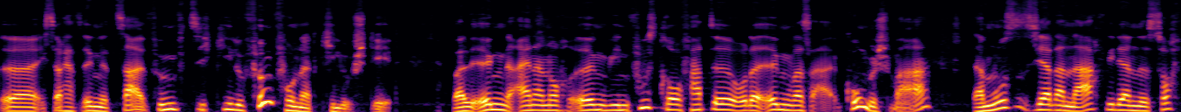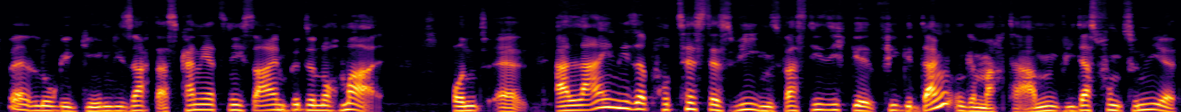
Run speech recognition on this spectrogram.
äh, ich sage jetzt irgendeine Zahl, 50 Kilo, 500 Kilo steht, weil irgendeiner noch irgendwie einen Fuß drauf hatte oder irgendwas komisch war, dann muss es ja danach wieder eine Softwarelogik geben, die sagt, das kann jetzt nicht sein, bitte nochmal. Und äh, allein dieser Prozess des Wiegens, was die sich ge viel Gedanken gemacht haben, wie das funktioniert.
